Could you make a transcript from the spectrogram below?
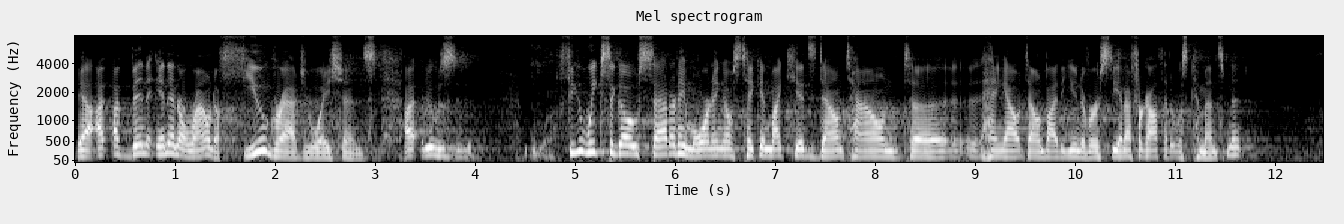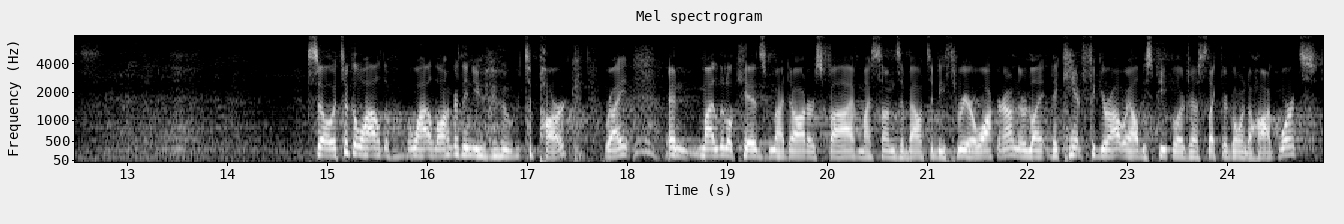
Yeah, I, have been in and around a few graduations. I, it was a few weeks ago, Saturday morning, I was taking my kids downtown to hang out down by the university, and I forgot that it was commencement. So it took a while, to, a while longer than you to park, right? And my little kids, my daughter's five, my son's about to be three, are walking around. They're like, they can't figure out why all these people are dressed like they're going to Hogwarts.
